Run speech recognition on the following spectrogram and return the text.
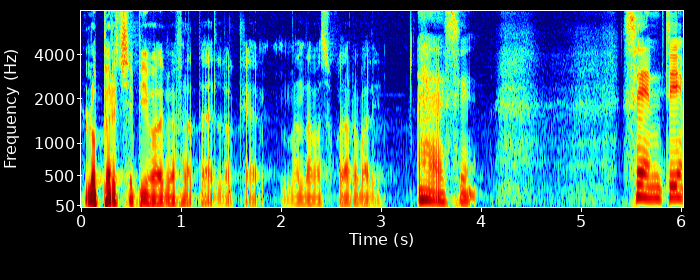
lo percepivo dal mio fratello che andava su quella roba lì eh sì senti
